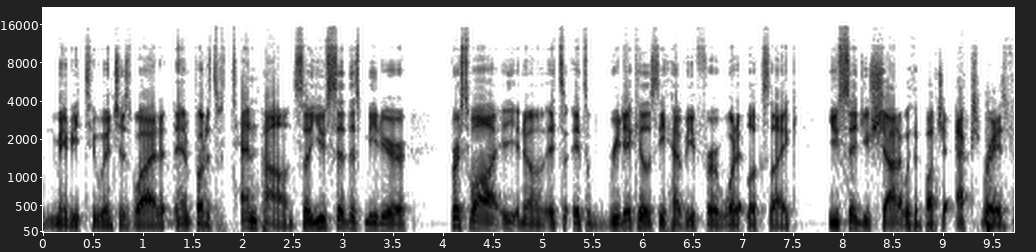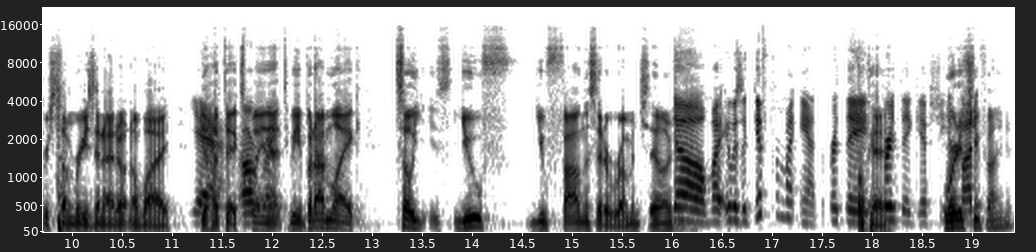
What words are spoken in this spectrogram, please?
maybe 2 inches wide and, but it's 10 pounds. So you said this meteor First of all, you know, it's it's ridiculously heavy for what it looks like. You said you shot it with a bunch of X-rays for some reason. I don't know why. yeah, You'll have to explain right. that to me. But I'm like, so you you found this at a rummage sale or something? No, my it was a gift from my aunt, a birthday Okay. birthday gift. She Where did she it, find it?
